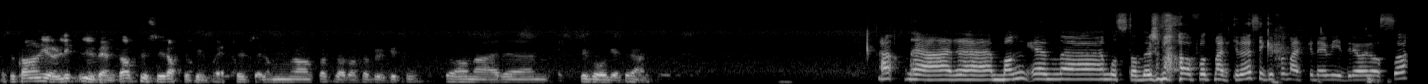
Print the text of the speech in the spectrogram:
og så kan han gjøre det litt uventa og plutselig rappe til på ett selv om han skal klare at bruke to. Så han er en ekte goalgetter. Ja, det er mang en motstander som har fått merke det. Sikkert får merke det videre i år også.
